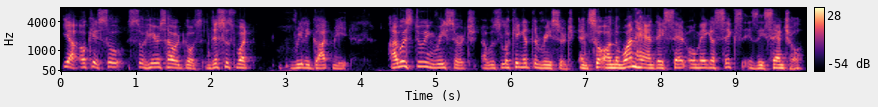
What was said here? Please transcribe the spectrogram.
yeah. Okay. So so here's how it goes. This is what really got me I was doing research. I was looking at the research. And so, on the one hand, they said omega 6 is essential.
